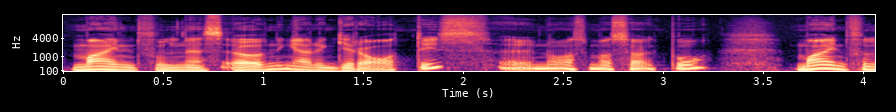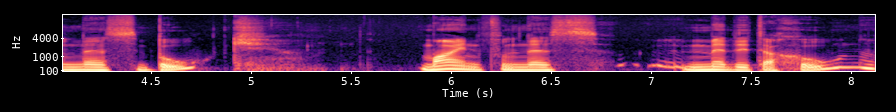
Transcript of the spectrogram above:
mindfulnessövningar gratis, är det några som har sökt på. Mindfulnessbok, mindfulness meditation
